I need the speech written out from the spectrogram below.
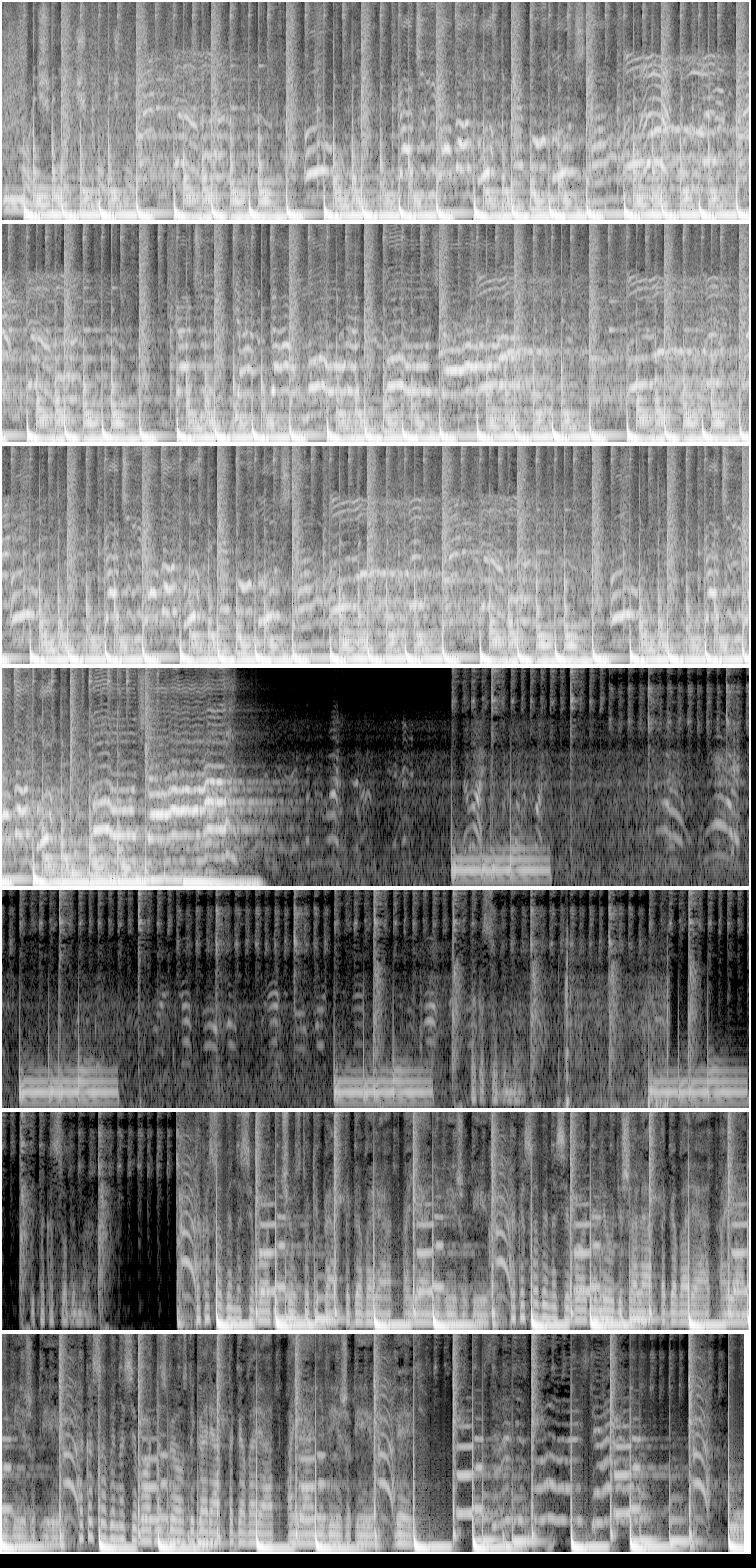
и ночь. Как Особенно сегодня звезды горят, да говорят, а я не вижу их Ведь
